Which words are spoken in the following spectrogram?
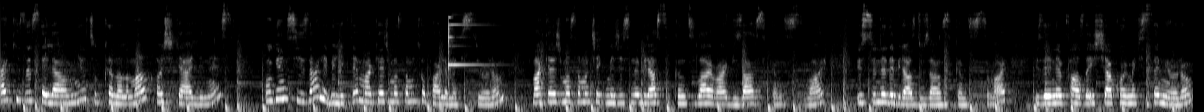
Herkese selam. YouTube kanalıma hoş geldiniz. Bugün sizlerle birlikte makyaj masamı toparlamak istiyorum. Makyaj masamın çekmecesinde biraz sıkıntılar var, düzen sıkıntısı var. Üstünde de biraz düzen sıkıntısı var. Üzerine fazla eşya koymak istemiyorum.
